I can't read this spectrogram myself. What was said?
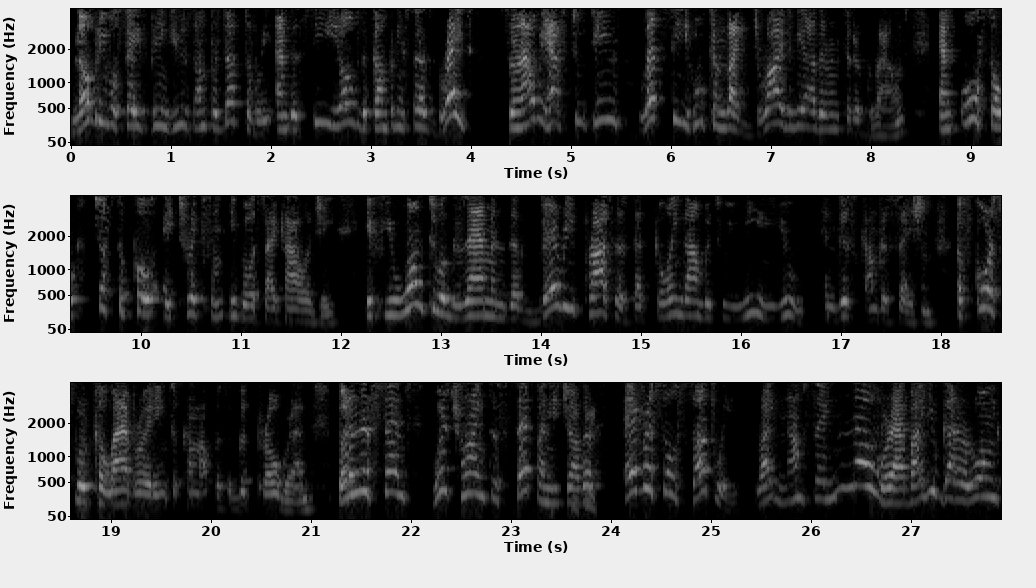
nobody will say it's being used unproductively. And the CEO of the company says, great, so now we have two teams. Let's see who can like drive the other into the ground. And also, just to pull a trick from ego psychology, if you want to examine the very process that's going on between me and you in this conversation, of course, we're collaborating to come up with a good program. But in a sense, we're trying to step on each other mm-hmm. ever so subtly, right? And I'm saying, no, Rabbi, you got it wrong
